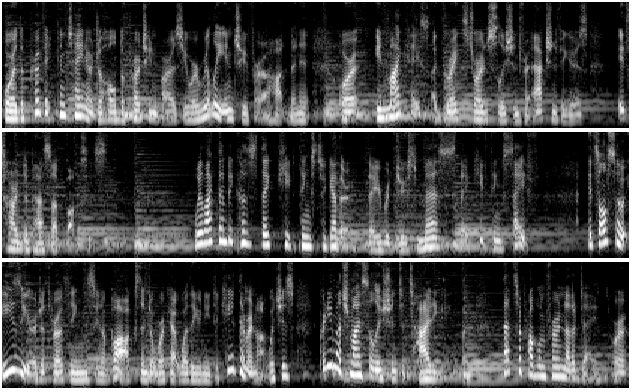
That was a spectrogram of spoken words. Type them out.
or the perfect container to hold the protein bars you were really into for a hot minute, or, in my case, a great storage solution for action figures, it's hard to pass up boxes. We like them because they keep things together, they reduce mess, they keep things safe. It's also easier to throw things in a box than to work out whether you need to keep them or not, which is pretty much my solution to tidying, but that's a problem for another day, or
